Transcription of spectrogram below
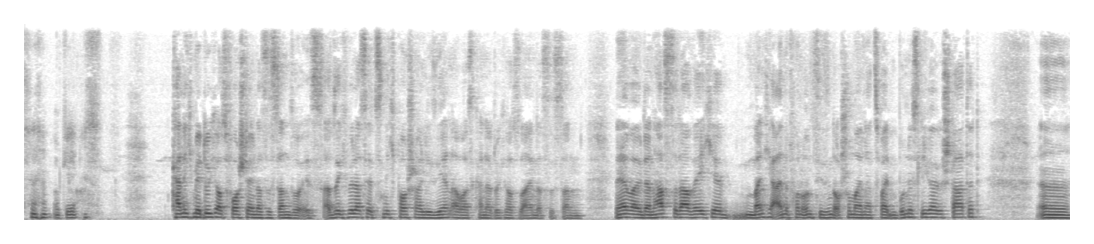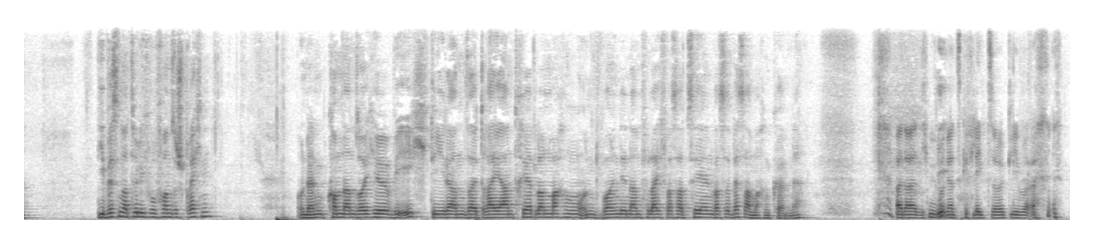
okay kann ich mir durchaus vorstellen, dass es dann so ist. Also ich will das jetzt nicht pauschalisieren, aber es kann ja durchaus sein, dass es dann, ne, weil dann hast du da welche, manche eine von uns, die sind auch schon mal in der zweiten Bundesliga gestartet. Äh, die wissen natürlich, wovon sie sprechen. Und dann kommen dann solche wie ich, die dann seit drei Jahren Triathlon machen und wollen denen dann vielleicht was erzählen, was sie besser machen können, ne? Aber da ich mir mal ganz gepflegt zurück, lieber.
